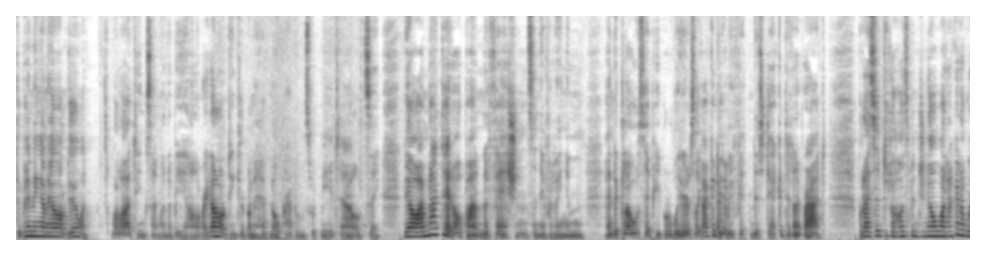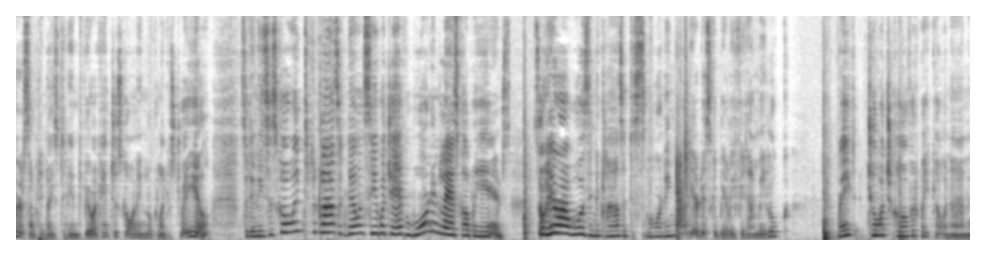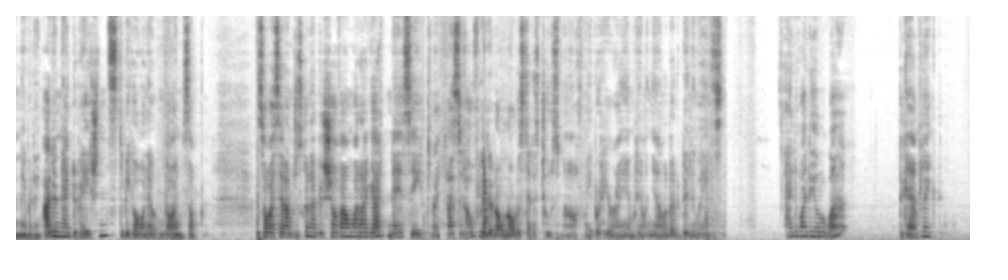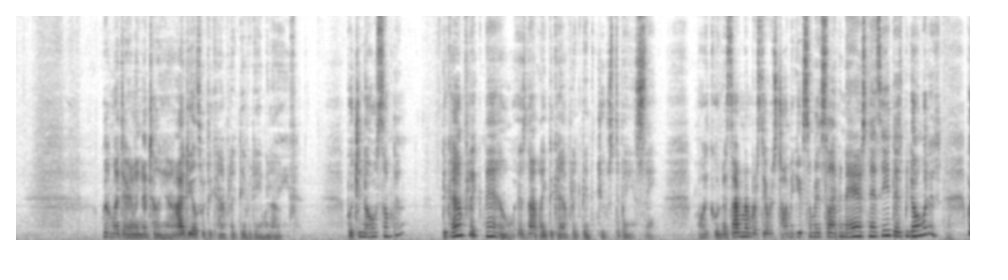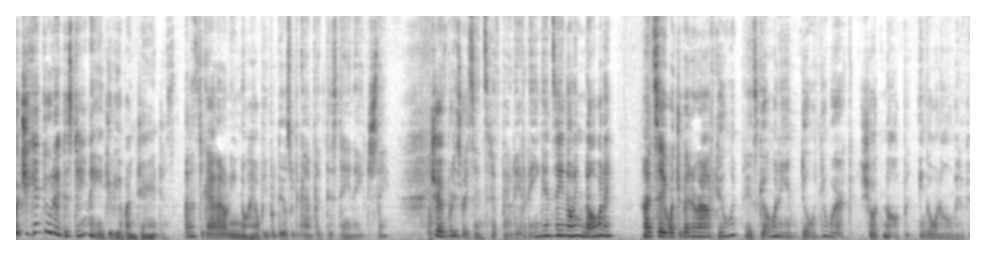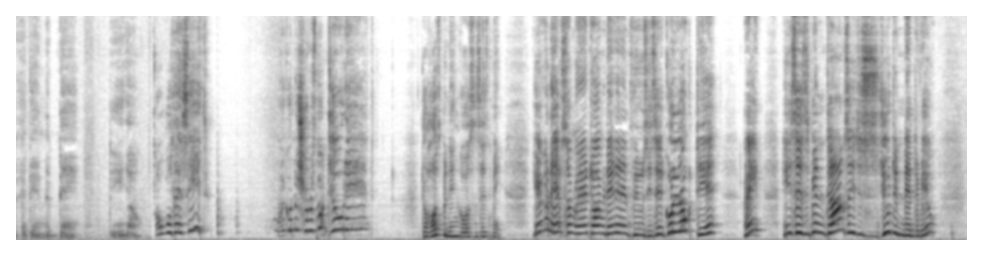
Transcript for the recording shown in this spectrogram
Depending on how I'm doing. Well, I think I'm going to be all right. I don't think you're going to have no problems with me at all, see. Now, I'm not dead up on the fashions and everything and, and the clothes that people wears. Like, I could barely fit in this jacket that I brought. But I said to the husband, you know what, I got to wear something nice to the interview. I can't just go in and look like a strail. So then he says, go into the closet now and see what you haven't worn in the last couple of years. So here I was in the closet this morning. Oh dear, this could barely fit on me. Look, right? Too much COVID weight going on and everything. I didn't have the patience to be going out and buying something. So I said, I'm just going to have to shove on what I got and that's it, right? I said, hopefully they don't notice that it's too small for me, but here I am telling you all about it anyways. How do I deal with what? The conflict. Well, my darling, I tell you, I deals with the conflict every day of my life. But you know something? The conflict now is not like the conflict that it used to be, see? My goodness, I remember there was time you give somebody a slap in the ass and that's it, that's be done with it. But you can't do that this day and age, you be up on charges. Honest to God, I don't even know how people deals with the conflict this day and age, see? Sure, everybody's very sensitive about everything, can't say nothing, nobody. I'd say what you're better off doing is going in, doing your work, shutting up, and going home at, the end of the day. There you go. Oh, well, that's it. My goodness, sure, it's not too late. The husband then goes and says to me, You're going to have some hard time with any interviews. He said, Good luck you. Right? He says, It's been ages since you did an interview.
